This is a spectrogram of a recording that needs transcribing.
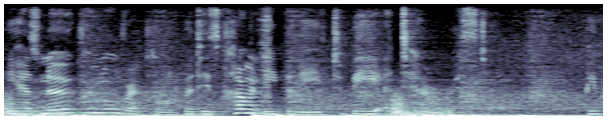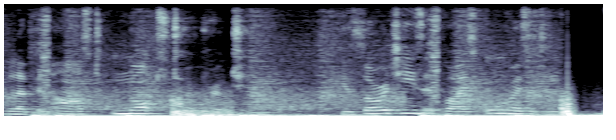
He has no criminal record but is currently believed to be a terrorist. People have been asked not to approach him. The authorities advise all residents.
